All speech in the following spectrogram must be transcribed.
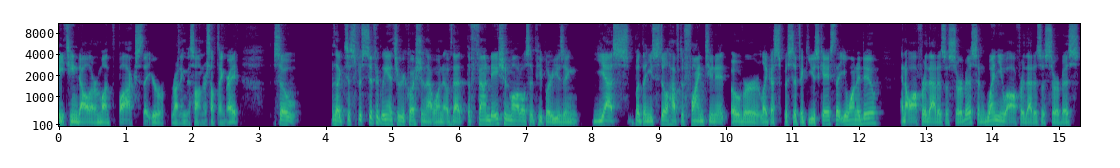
$18 a month box that you're running this on or something, right? So like to specifically answer your question, that one of that the foundation models that people are using, yes, but then you still have to fine tune it over like a specific use case that you want to do and offer that as a service. And when you offer that as a service,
